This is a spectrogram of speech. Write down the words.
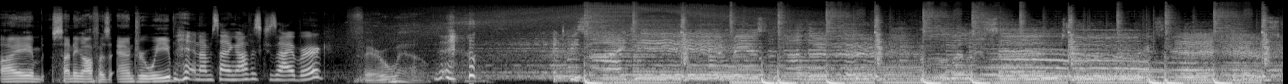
I am signing off as Andrew Weeb. And I'm signing off as Keziah Berg. Farewell. Another who will listen to his parents.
